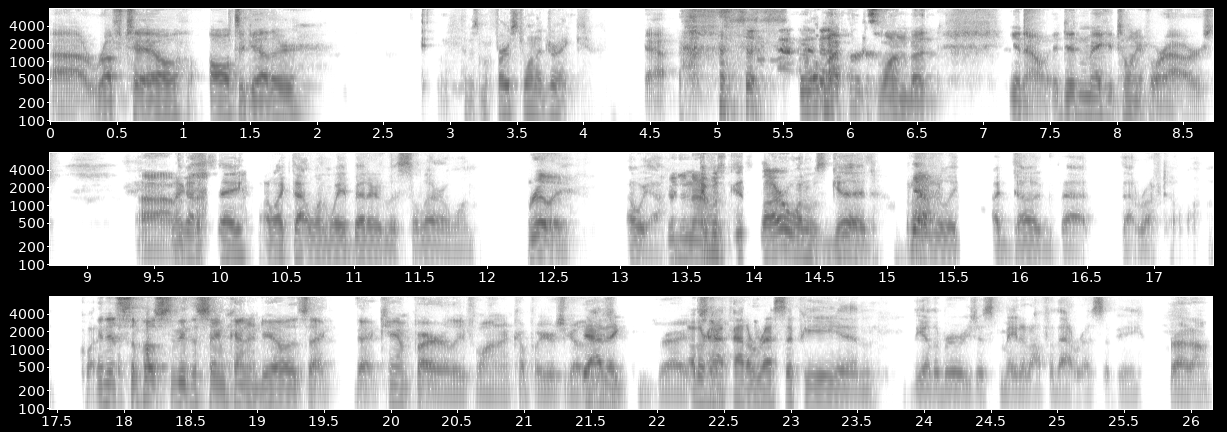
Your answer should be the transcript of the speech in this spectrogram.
Uh, Roughtail altogether. It was my first one to drink. Yeah, it wasn't my first one, but you know, it didn't make it 24 hours. Um, I got to say, I like that one way better than the Solera one. really Oh yeah. good to know. It was good. Solera one was good, but I really I dug that that Roughtail one. Quite and it's supposed to be the same kind of deal as that that campfire relief one a couple years ago. Yeah, was- right. other So- half had a recipe, and the other breweries just made it off of that recipe. right on.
